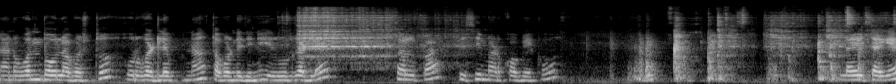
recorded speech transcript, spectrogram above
ನಾನು ಒಂದು ಬೌಲ್ ಆಗೋಷ್ಟು ಹುರ್ಗಡ್ಲೆನ ತೊಗೊಂಡಿದ್ದೀನಿ. ಈ ಹುರ್ಗಡ್ಲೆ ಸ್ವಲ್ಪ ಬಿಸಿ ಮಾಡ್ಕೋಬೇಕು. ಲೈಟಾಗೆ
